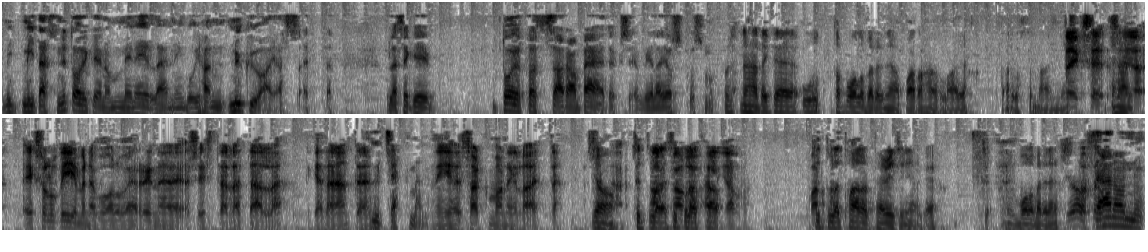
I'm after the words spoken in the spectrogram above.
mit, mitäs nyt oikein on meneillään niin kuin ihan nykyajassa, että kyllä sekin toivottavasti saadaan päätökseen vielä joskus, mutta nehän tekee uutta Wolverinea parhaillaan ja tällaista näin. Niin. Eikö se, se ja, eikö se ollut viimeinen Wolverine, siis tällä, tällä, mikä nyt on? Hugh Jackman. Niin, Sackmanilla, että... Joo, se sit tulee- sit tulee Sitten tulee Tyler Perry sen jälkeen. Wolverine. Joo, se, Sehän on,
